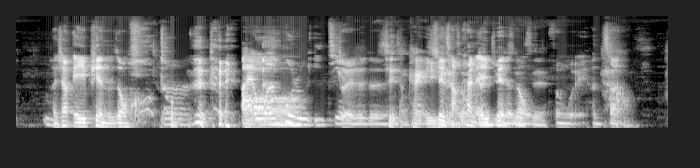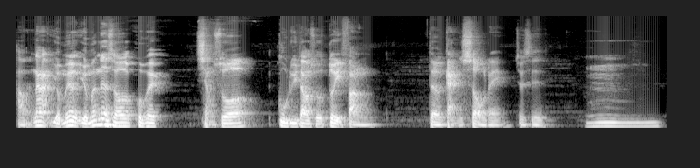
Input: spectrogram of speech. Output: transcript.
很像 A 片的这种活动，嗯，对百闻不如一见。对对对，现场看 A 片的现场看 A 片的那种氛围很赞。好，好，那有没有有没有那时候会不会想说顾虑到说对方的感受嘞？就是嗯，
